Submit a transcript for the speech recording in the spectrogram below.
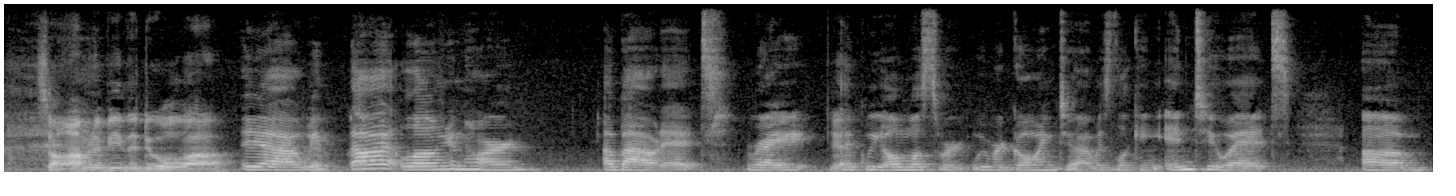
so I'm gonna be the doula. Yeah, we And- thought long and hard about it, right? Yeah. Like we almost were we were going to. I was looking into it. Um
